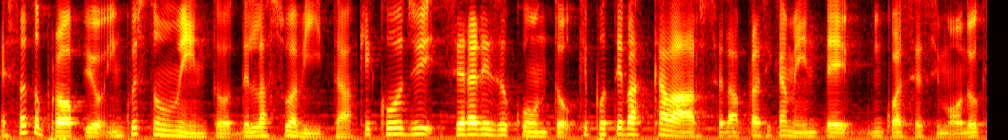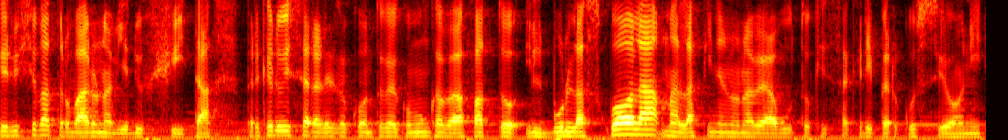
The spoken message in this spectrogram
È stato proprio in questo momento della sua vita che Koji si era reso conto che poteva cavarsela praticamente in qualsiasi modo, che riusciva a trovare una via di uscita, perché lui si era reso conto che comunque aveva fatto il bullo a scuola, ma alla fine non aveva avuto chissà che ripercussioni.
